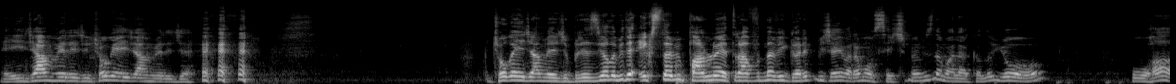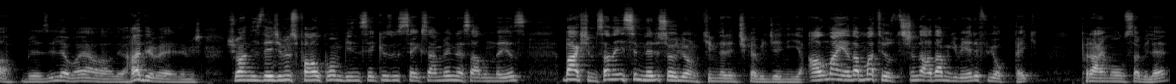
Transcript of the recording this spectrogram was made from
Heyecan verici, çok heyecan verici. çok heyecan verici. Brezilyalı bir de ekstra bir parlıyor etrafında bir garip bir şey var ama o seçmemizle mi alakalı? Yo. Oha Brezilya bayağı ağlıyor. Hadi be demiş. Şu an izleyicimiz Falcon 1881'in hesabındayız. Bak şimdi sana isimleri söylüyorum kimlerin çıkabileceğini iyi. Almanya'da Mateus dışında adam gibi herif yok pek. Prime olsa bile.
